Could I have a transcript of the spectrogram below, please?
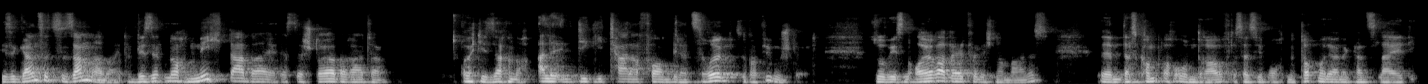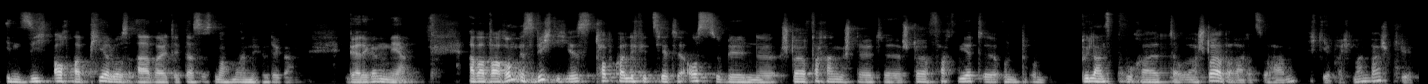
Diese ganze Zusammenarbeit, und wir sind noch nicht dabei, dass der Steuerberater euch die Sachen noch alle in digitaler Form wieder zurück zur Verfügung stellt. So wie es in eurer Welt völlig normal ist. Ähm, das kommt auch oben drauf. Das heißt, ihr braucht eine topmoderne Kanzlei, die in sich auch papierlos arbeitet. Das ist nochmal ein Werdegang, Werdegang mehr. Aber warum es wichtig ist, topqualifizierte Auszubildende, Steuerfachangestellte, Steuerfachwirte und, und Bilanzbuchhalter oder Steuerberater zu haben. Ich gebe euch mal ein Beispiel.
